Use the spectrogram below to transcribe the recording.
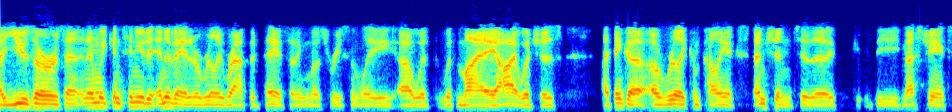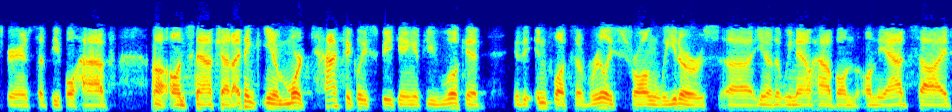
users, and and we continue to innovate at a really rapid pace. I think most recently uh, with with My AI, which is, I think, a really compelling extension to the the messaging experience that people have uh, on Snapchat. I think, you know, more tactically speaking, if you look at you know, the influx of really strong leaders, uh, you know, that we now have on on the ad side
